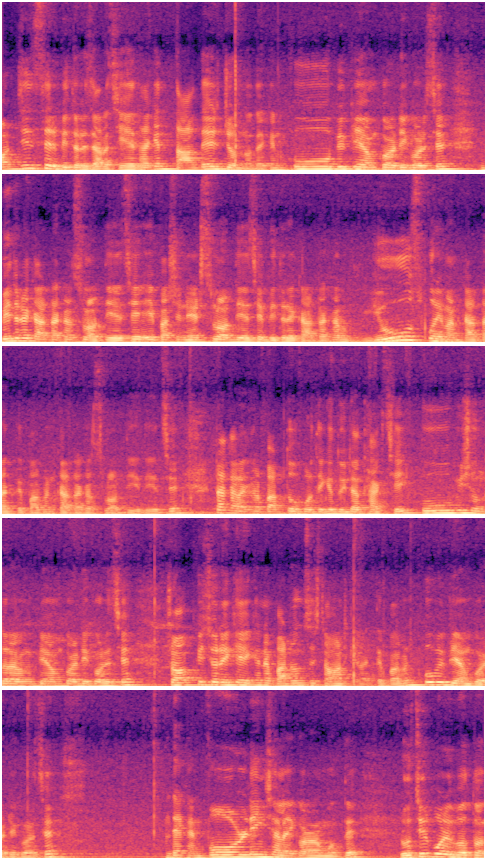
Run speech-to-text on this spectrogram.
অরিজিন্সের ভিতরে যারা চেয়ে থাকেন, তাদের জন্য দেখেন খুবই প্রিয়াম কোয়ালিটি করেছে। ভিতরে কার্ড রাখার স্লট দিয়েছে, এই পাশে নেট স্লট দিয়েছে, ভিতরে কার্ড রাখার ইউজ পরিমাণ কার্ড রাখতে পারবেন কার্ড রাখার স্লট দিয়ে দিয়েছে। টাকা রাখার পার তো উপর থেকে দুইটা থাকছেই, খুবই সুন্দর এবং প্রিয়াম কোয়ালিটি করেছে। সব কিছু রেখে এখানে বাটন সিস্টেম আটকে রাখতে পারবেন, খুবই প্রিয়াম কোয়ালিটি করেছে। দেখেন ফোল্ডিং সেলাই করার মধ্যে রুচির পরিবর্তন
